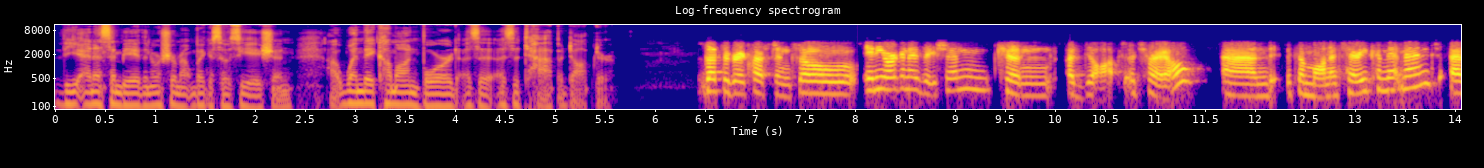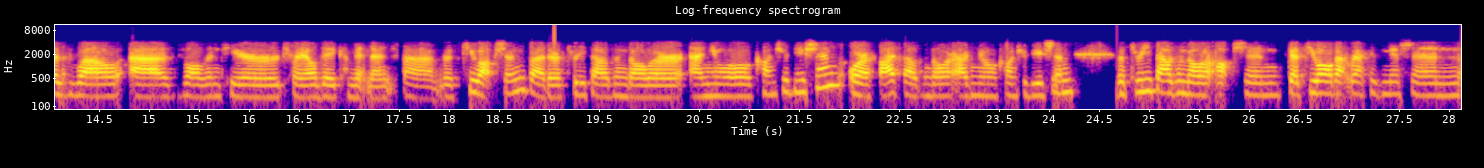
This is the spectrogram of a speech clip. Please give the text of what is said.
the NSMBA, the North Shore Mountain Bike Association, uh, when they come on board as a as a TAP adopter? That's a great question. So, any organization can adopt a trail and it's a monetary commitment as well as volunteer trail day commitment. Um, there's two options, either a $3,000 annual contribution or a $5,000 annual contribution. The $3,000 option gets you all that recognition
